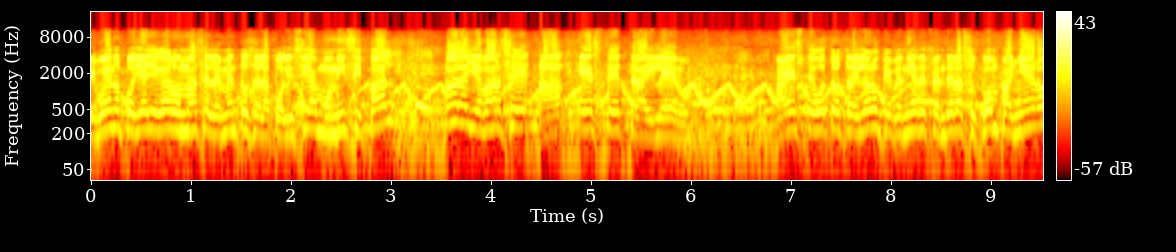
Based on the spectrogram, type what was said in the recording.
Y bueno, pues ya llegaron más elementos de la policía municipal para llevarse a este trailero. A este otro trailero que venía a defender a su compañero.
